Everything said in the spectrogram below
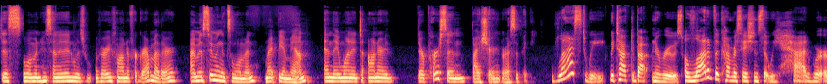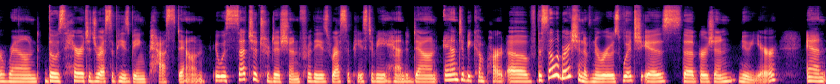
This woman who sent it in was very fond of her grandmother. I'm assuming it's a woman, might be a man, and they wanted to honor their person by sharing a recipe. Last week, we talked about Nowruz. A lot of the conversations that we had were around those heritage recipes being passed down. It was such a tradition for these recipes to be handed down and to become part of the celebration of Nowruz, which is the Persian New Year. And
